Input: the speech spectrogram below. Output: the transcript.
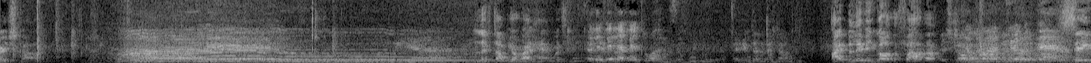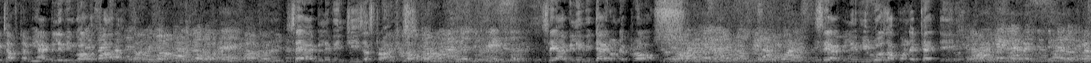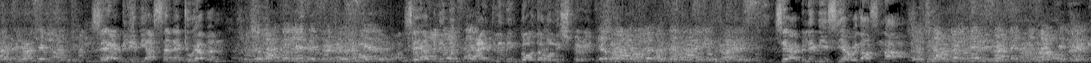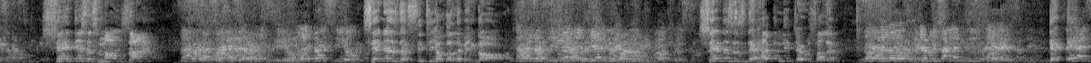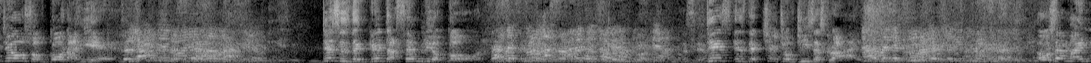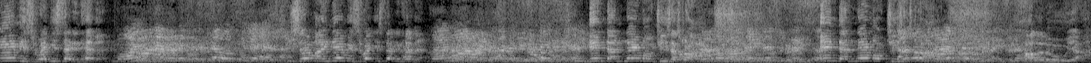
Praise God. Lift up your right hand with me. I believe in God the Father. Say it after me. I believe in God the Father. Say, I believe in Jesus Christ. Say, I believe He died on the cross. Say, I believe He rose up on the third day. Say, I believe He ascended to heaven. Say, I believe in, I believe in God the Holy Spirit. Say, I believe He's here with us now. Say, this is Mount Zion. Say, this is the city of the living God. Say, this is the heavenly Jerusalem. The angels of God are here. This is the great assembly of God. This is the church of Jesus Christ. Oh, say, my name is registered in heaven. Say, my name is registered in heaven. In the name of Jesus Christ. In the name of Jesus Christ. Hallelujah.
